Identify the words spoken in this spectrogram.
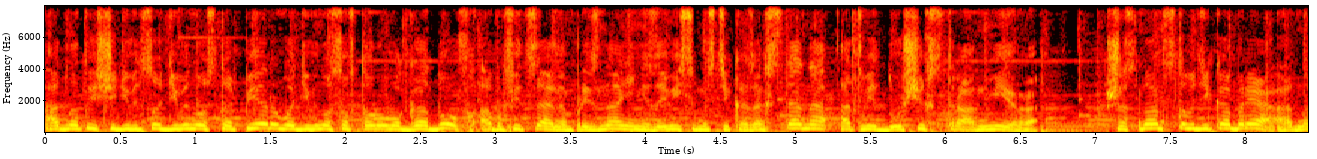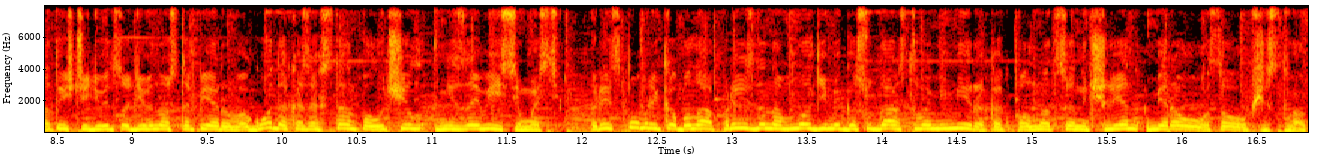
1991-92 годов об официальном признании независимости Казахстана от ведущих стран мира. 16 декабря 1991 года Казахстан получил независимость. Республика была признана многими государствами мира как полноценный член мирового сообщества.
